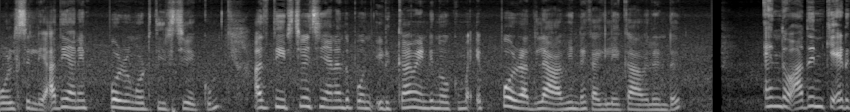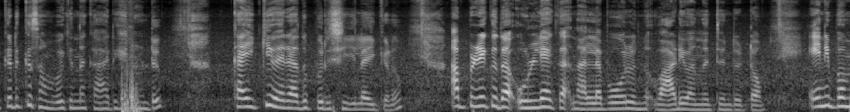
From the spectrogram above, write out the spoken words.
ഓൾസില്ലേ അത് ഞാൻ എപ്പോഴും ഇങ്ങോട്ട് തിരിച്ച് വെക്കും. അത് തിരിച്ച് വെച്ച് ഞാനത് പൊ എടുക്കാൻ വേണ്ടി നോക്കുമ്പോൾ എപ്പോഴും അതിൽ ആവിന്റെ കയ്യിലേക്ക് ആവലുണ്ട്. എന്തോ അതെനിക്ക് ഇടയ്ക്കിടയ്ക്ക് സംഭവിക്കുന്ന കാര്യങ്ങളുണ്ട്. കൈക്ക് വരെ അതിപ്പോൾ ഒരു ശീലയിക്കണം അപ്പോഴേക്കും ഇതാ ഉള്ളിയൊക്കെ നല്ലപോലെ ഒന്ന് വാടി വന്നിട്ടുണ്ട് കേട്ടോ. ഇനിയിപ്പം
